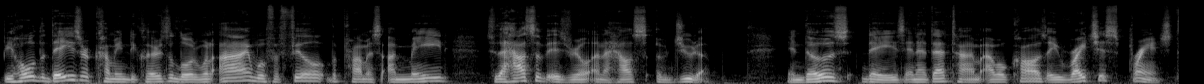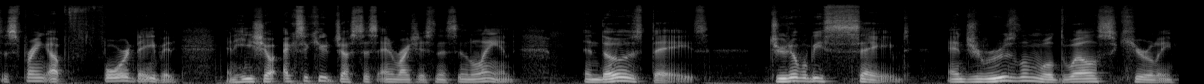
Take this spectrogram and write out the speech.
Behold, the days are coming, declares the Lord, when I will fulfill the promise I made to the house of Israel and the house of Judah in those days and at that time I will cause a righteous branch to spring up for David, and he shall execute justice and righteousness in the land. In those days Judah will be saved, and Jerusalem will dwell securely.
